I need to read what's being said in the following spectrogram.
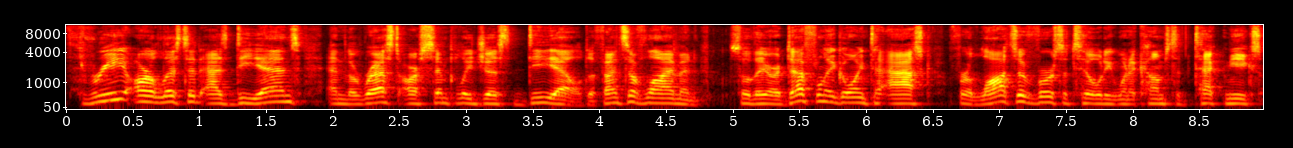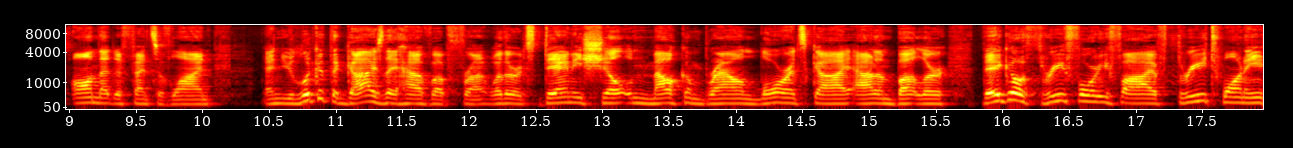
three are listed as DNs, and the rest are simply just DL, defensive linemen. So they are definitely going to ask for lots of versatility when it comes to techniques on that defensive line. And you look at the guys they have up front, whether it's Danny Shelton, Malcolm Brown, Lawrence Guy, Adam Butler, they go 345, 320,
